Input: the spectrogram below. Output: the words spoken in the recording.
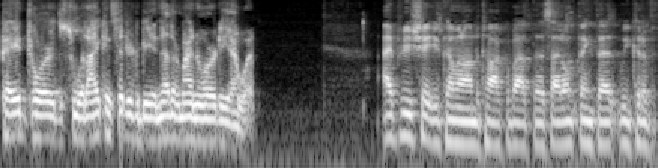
paid towards what I consider to be another minority? I would. I appreciate you coming on to talk about this. I don't think that we could have,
